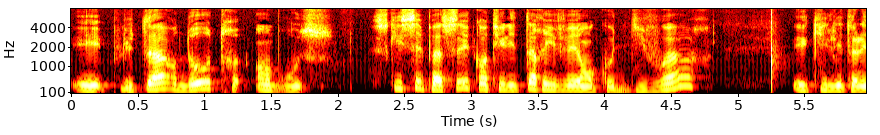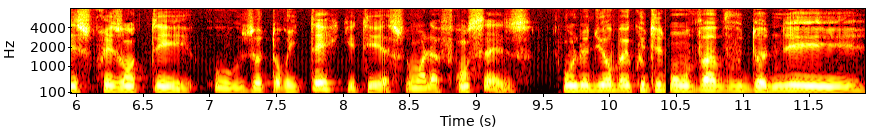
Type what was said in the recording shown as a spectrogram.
et plus tard d'autres en brousse. Ce qui s'est passé quand il est arrivé en Côte d'Ivoire, et qu'il est allé se présenter aux autorités, qui étaient à ce moment-là françaises. On lui a dit oh, bah, écoutez, on va vous donner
